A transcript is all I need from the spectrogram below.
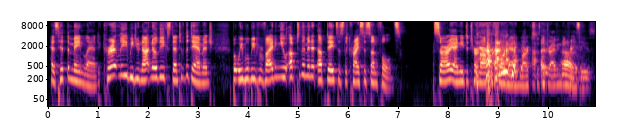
has hit the mainland. Currently, we do not know the extent of the damage, but we will be providing you up to the minute updates as the crisis unfolds. Sorry, I need to turn off the formatting marks because they're driving me Oh, crazy. jeez.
